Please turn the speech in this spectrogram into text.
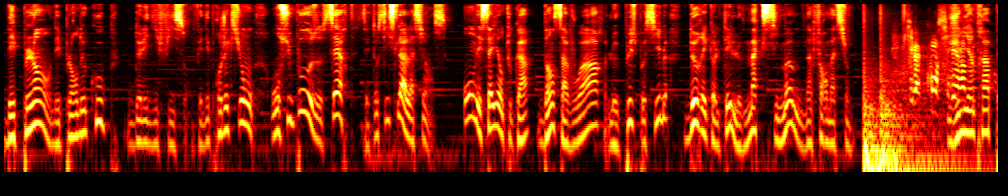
des plans, des plans de coupe de l'édifice. On fait des projections, on suppose, certes, c'est aussi cela la science on essaye en tout cas d'en savoir le plus possible, de récolter le maximum d'informations. Julien Trapp,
